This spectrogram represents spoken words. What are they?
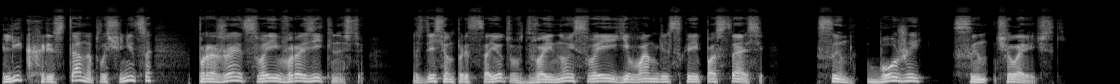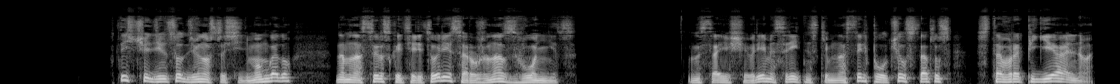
Лик Христа на плащанице поражает своей выразительностью. Здесь он предстает в двойной своей евангельской ипостаси: сын Божий сын человеческий. В 1997 году на монастырской территории сооружена звонница. В настоящее время Сретенский монастырь получил статус ставропигиального,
